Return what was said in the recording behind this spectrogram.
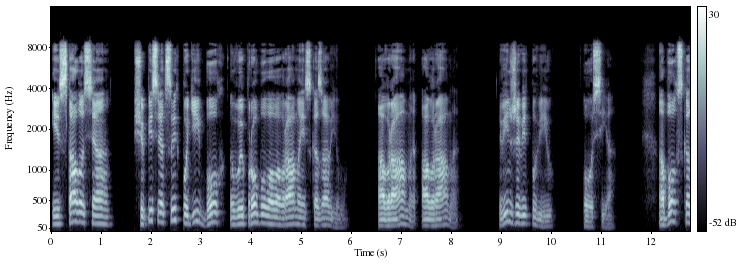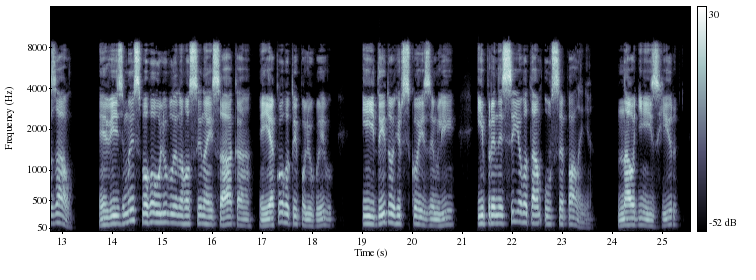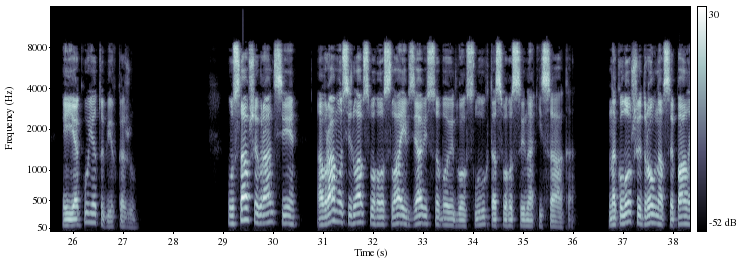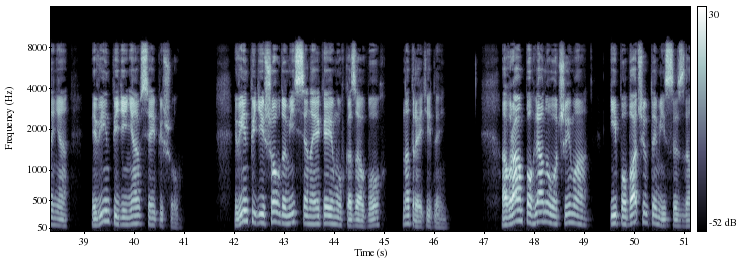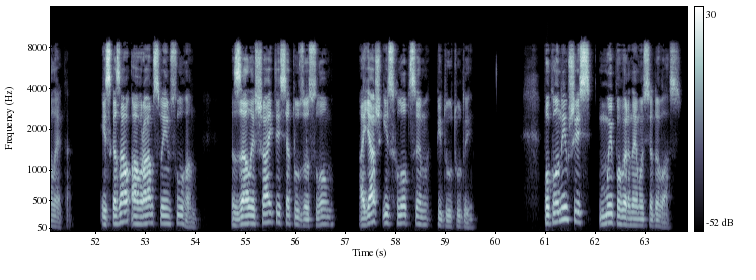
І сталося, що після цих подій Бог випробував Авраама і сказав йому: Аврааме, Аврааме. Він же відповів: Ось я. А Бог сказав: Візьми свого улюбленого сина Ісаака, якого ти полюбив, і йди до гірської землі, і принеси його там у всепалення, на одній із гір, яку я тобі вкажу. Уставши вранці, Авраам осідлав свого осла і взяв із собою двох слуг та свого сина Ісаака. Наколовши дров на всепалення, він підійнявся і пішов. Він підійшов до місця, на яке йому вказав Бог, на третій день. Авраам поглянув очима і побачив те місце здалека. І сказав Авраам своїм слугам: Залишайтеся тут з ослом, а я ж із хлопцем піду туди. Поклонившись, ми повернемося до вас.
